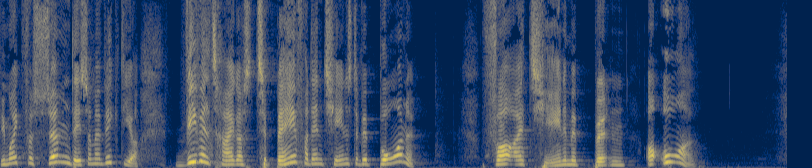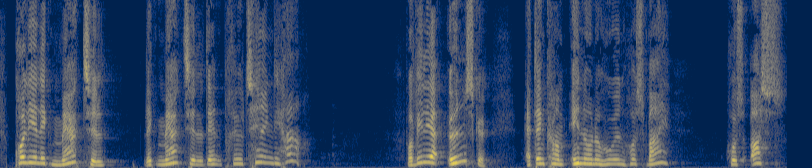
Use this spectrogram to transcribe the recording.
Vi må ikke forsømme det, som er vigtigere. Vi vil trække os tilbage fra den tjeneste ved borgerne, for at tjene med bønden og ordet. Prøv lige at lægge mærke til, læg mærke til den prioritering, de har. Hvor vil jeg ønske, at den kom ind under huden hos mig, hos os.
